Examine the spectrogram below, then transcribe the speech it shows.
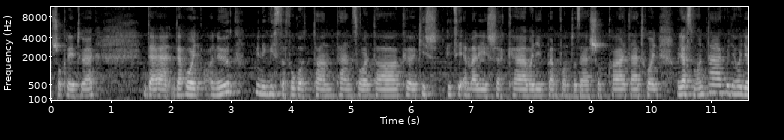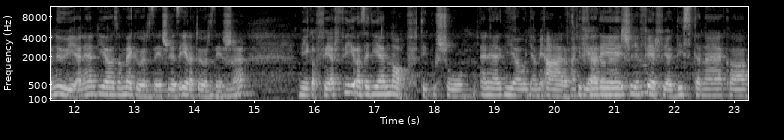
sok rétűek, de, de hogy a nők mindig visszafogottan táncoltak, kis pici emelésekkel, vagy éppen pontozásokkal, tehát hogy, hogy azt mondták, ugye, hogy a női energia az a megőrzés, vagy az élet őrzése, mm-hmm Míg a férfi az egy ilyen nap típusú energia, ugye, ami árad hát kifelé, és ugye a férfiak disztenek a,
